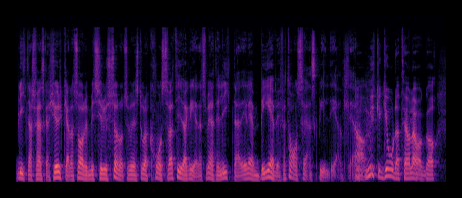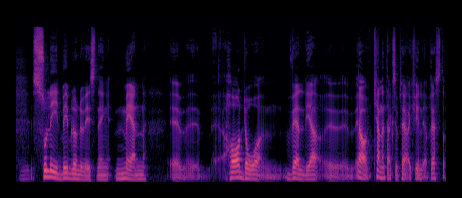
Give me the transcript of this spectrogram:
liknar Svenska kyrkan. Och så har du Missouri Synod som är den stora konservativa grenen som egentligen liknar LMBV för att ta en svensk bild egentligen. Ja, mycket goda teologer, solid bibelundervisning, men eh, har då välja, eh, ja, kan inte acceptera kvinnliga präster.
